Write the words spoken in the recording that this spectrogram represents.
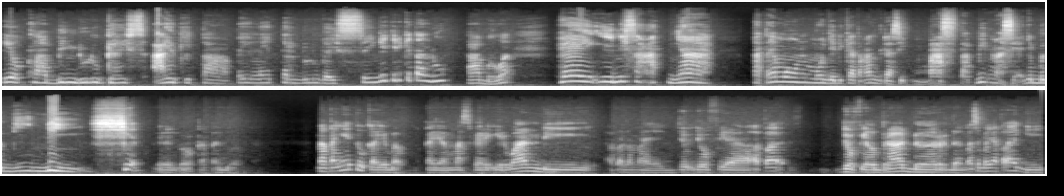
Yo clubbing dulu guys, ayo kita pay later dulu guys. Sehingga jadi kita lupa bahwa hey ini saatnya. Katanya mau mau jadi katakan generasi emas, tapi masih aja begini. Shit, gitu kata gue. Makanya itu kayak kayak Mas Ferry Irwan di apa namanya jo Jovia apa Jovial Brother dan masih banyak lagi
